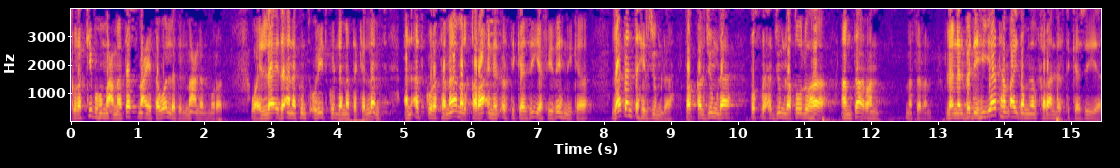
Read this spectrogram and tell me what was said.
تركبه مع ما تسمع يتولد المعنى المراد. وإلا إذا أنا كنت أريد كلما تكلمت أن أذكر تمام القرائن الارتكازية في ذهنك لا تنتهي الجملة. تبقى الجملة تصبح الجملة طولها أمتارا مثلا. لأن البديهيات هم أيضا من القرائن الارتكازية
